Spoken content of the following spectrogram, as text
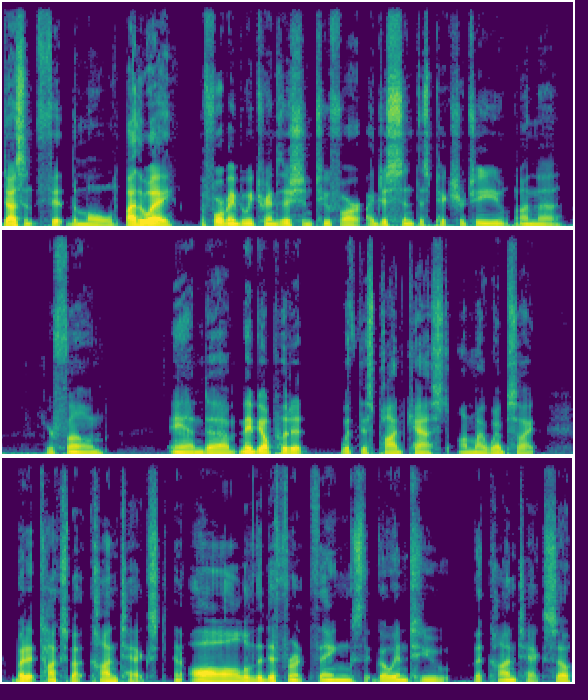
doesn't fit the mold. By the way, before maybe we transition too far, I just sent this picture to you on the, your phone, and uh, maybe I'll put it with this podcast on my website. But it talks about context and all of the different things that go into the context. So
